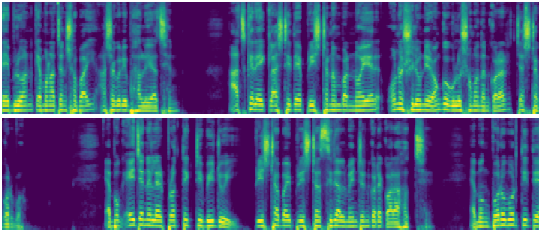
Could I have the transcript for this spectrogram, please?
হাই এভরিওয়ান, কেমন আছেন সবাই? আশা করি ভালোই আছেন। আজকের এই ক্লাসটিতে পৃষ্ঠা নম্বর নয়ের অনুশীলনীর অঙ্কগুলো সমাধান করার চেষ্টা করব। এবং এই চ্যানেলের প্রত্যেকটি ভিডিওই পৃষ্ঠা বাই পৃষ্ঠা সিরিয়াল মেনটেন করে করা হচ্ছে। এবং পরবর্তীতে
